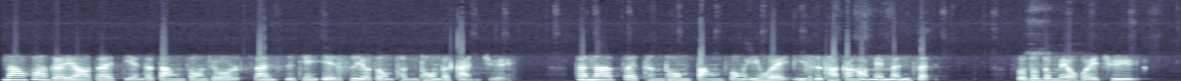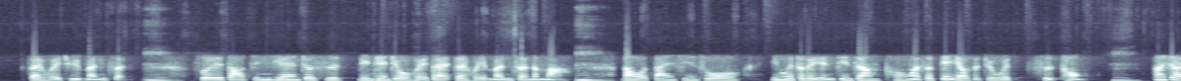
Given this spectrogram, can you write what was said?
那换个药在点的当中，就三四天也是有这种疼痛的感觉。但那在疼痛当中，因为医师他刚好没门诊，所以说都没有回去，再回去门诊。嗯所以到今天就是明天就回再再回门诊了嘛。嗯然后我担心说，因为这个眼睛这样痛啊，这点药水就会刺痛。嗯当下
